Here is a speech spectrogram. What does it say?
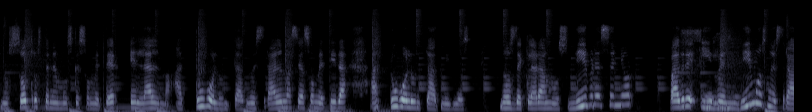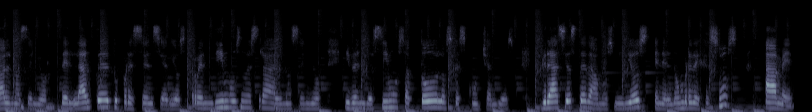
nosotros tenemos que someter el alma a tu voluntad. Nuestra alma sea sometida a tu voluntad, mi Dios. Nos declaramos libres, Señor, Padre, y rendimos nuestra alma, Señor, delante de tu presencia, Dios. Rendimos nuestra alma, Señor, y bendecimos a todos los que escuchan, Dios. Gracias te damos, mi Dios, en el nombre de Jesús. Amén.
